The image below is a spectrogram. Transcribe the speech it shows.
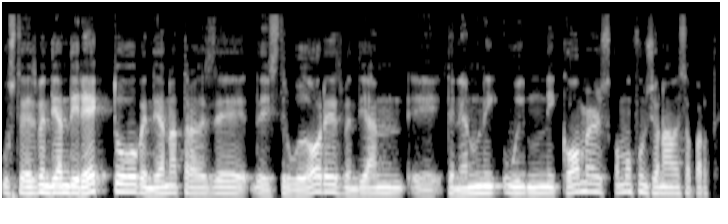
¿Ustedes vendían directo, vendían a través de, distribuidores, vendían, eh, tenían un, un e-commerce? ¿Cómo funcionaba esa parte?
